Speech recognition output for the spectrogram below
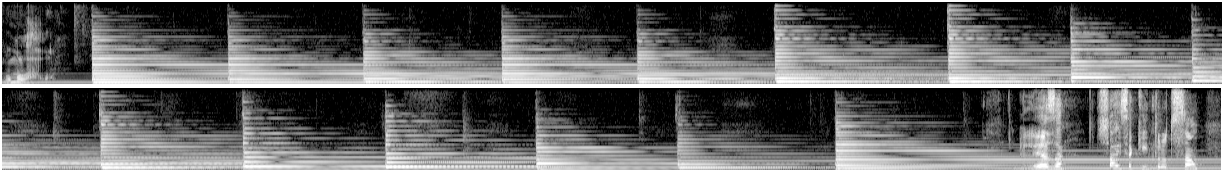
Vamos lá, ó. Beleza? Só isso aqui, introdução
